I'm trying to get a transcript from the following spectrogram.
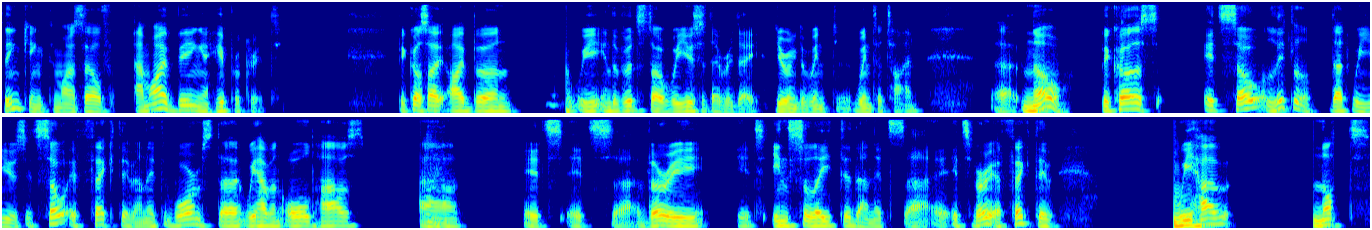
thinking to myself, am I being a hypocrite? Because I I burn. We in the wood stove we use it every day during the winter winter time. Uh, no, because it's so little that we use. It's so effective and it warms the. We have an old house. Uh. It's it's uh, very it's insulated and it's uh, it's very effective. We have not.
